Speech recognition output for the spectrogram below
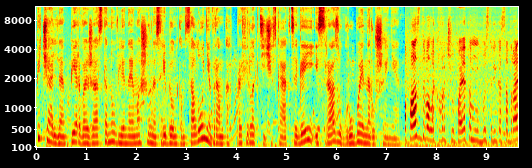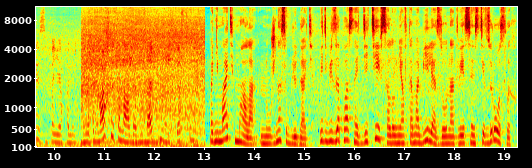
Печально. Первая же остановленная машина с ребенком в салоне в рамках профилактической акции ГАИ и сразу грубое нарушение. Опаздывала к врачу, поэтому быстренько собрались и поехали. Я понимаю, что это надо, обязательно, естественно. Понимать мало, нужно соблюдать. Ведь безопасность детей в салоне автомобиля – зона ответственности взрослых.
